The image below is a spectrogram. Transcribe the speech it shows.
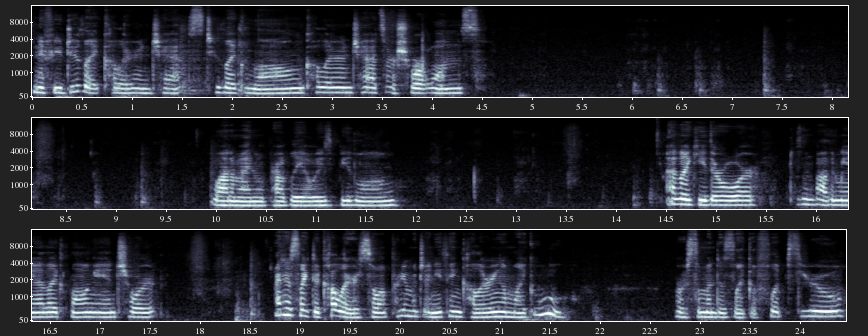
And if you do like color in chats, do you like long color in chats or short ones? A lot of mine will probably always be long. I like either or. Doesn't bother me. I like long and short. I just like to color, so pretty much anything coloring, I'm like, ooh. Or someone does like a flip through,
